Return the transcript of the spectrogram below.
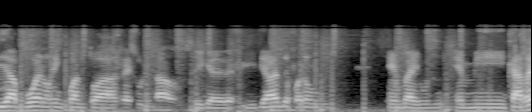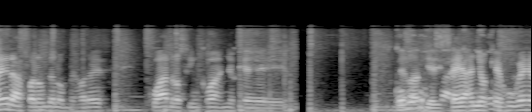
días buenos en cuanto a resultados. Así que definitivamente fueron en, mi carrera fueron de los mejores cuatro o cinco años que de ¿Cómo los 16 comparas? años ¿Cómo- que jugué.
